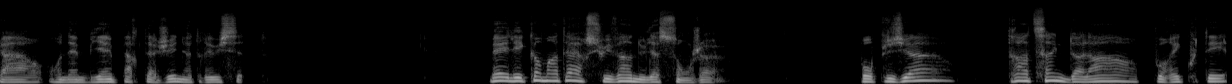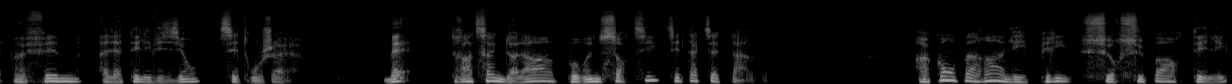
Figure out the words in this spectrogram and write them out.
car on aime bien partager notre réussite. Mais les commentaires suivants nous laissent songeurs. Pour plusieurs, 35 dollars pour écouter un film à la télévision, c'est trop cher. Mais 35 dollars pour une sortie, c'est acceptable. En comparant les prix sur support télé,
